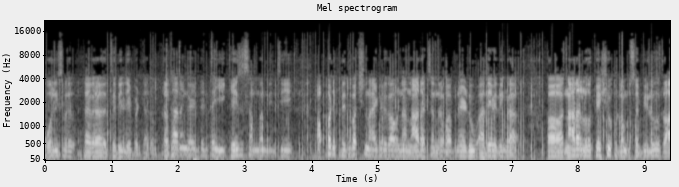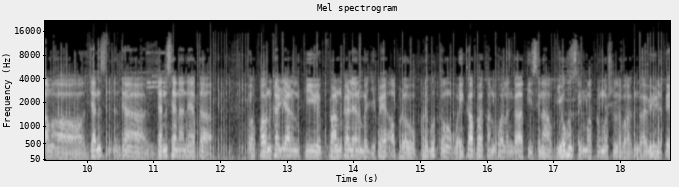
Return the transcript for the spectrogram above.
పోలీసులు చర్యలు చేపట్టారు. ప్రధానంగా ఏంటంటే ఈ కేసు సంబంధించి అప్పటి ప్రతిపక్ష నాయకుడిగా ఉన్న నారా చంద్రబాబు నాయుడు అదేవిధంగా నారా లోకేష్ కుటుంబ సభ్యులు రామ జనసేన జనసేన నేత పవన్ కళ్యాణ్కి పవన్ కళ్యాణ్ మధ్యపై అప్పుడు ప్రభుత్వం వైకాపాకు అనుకూలంగా తీసిన వ్యూహం సినిమా ప్రమోషన్ల భాగంగా వీళ్ళపై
